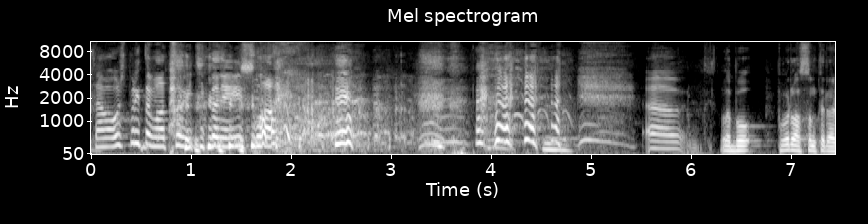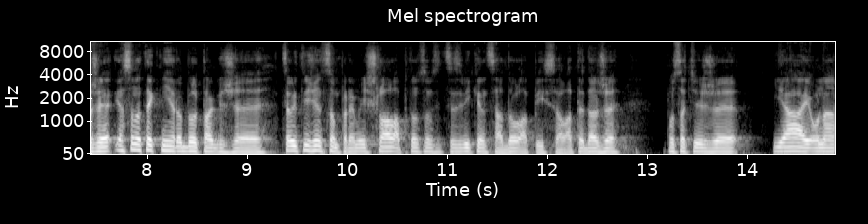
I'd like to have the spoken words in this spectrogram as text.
Samo už pri tom otcovi ti to nevyšlo. Lebo povedal som teda, že ja som na tej knihe robil tak, že celý týždeň som premýšľal a potom som si cez víkend sadol a písal. A teda, že v podstate, že ja aj ona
